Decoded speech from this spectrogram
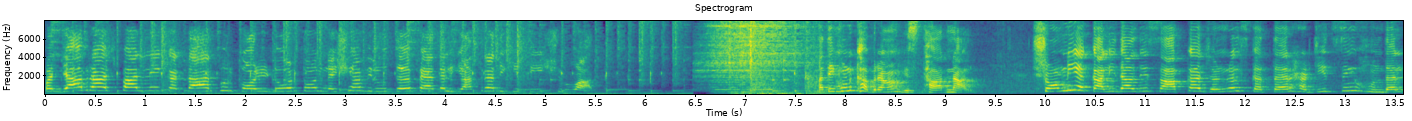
ਪੰਜਾਬ ਰਾਜਪਾਲ ਨੇ ਕਰਤਾਰਪੁਰ ਕੋਰੀਡੋਰ ਤੋਂ ਨਸ਼ਿਆਂ ਵਿਰੁੱਧ ਪੈਦਲ ਯਾਤਰਾ ਦੀ ਕੀਤੀ ਸ਼ੁਰੂਆਤ। ਅਤੇ ਹੁਣ ਖਬਰਾਂ ਵਿਸਥਾਰ ਨਾਲ। ਸ਼੍ਰੋਮਣੀ ਅਕਾਲੀ ਦਲ ਦੇ ਸਾਬਕਾ ਜਨਰਲ ਸਕੱਤਰ Harjit Singh Hundal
